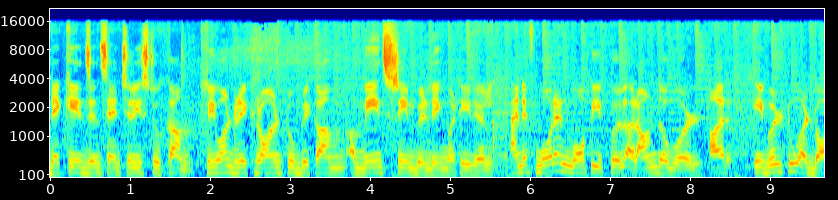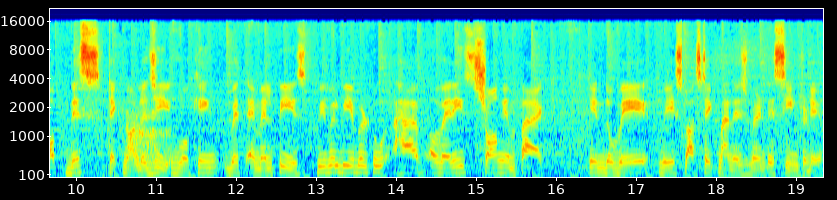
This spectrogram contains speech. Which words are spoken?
decades and centuries to come. We want Ricron to become a mainstream building material. And if more and more people around the world are able to adopt this technology working with MLPs, we will be able to have a very strong impact in the way waste plastic management is seen today,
